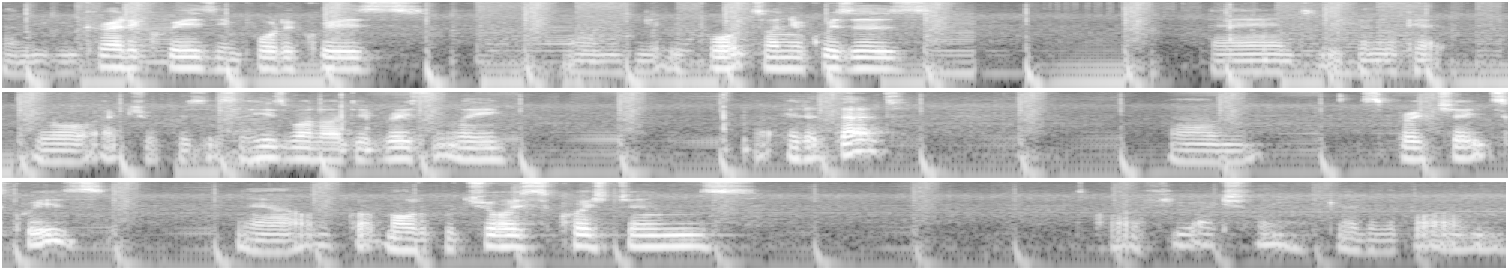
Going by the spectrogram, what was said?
Um, you can create a quiz, import a quiz, um, you can get reports on your quizzes, and you can look at your actual quizzes. So here's one I did recently. I edit that. Um, spreadsheets quiz. Now I've got multiple choice questions It's quite a few actually. Go to the bottom.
